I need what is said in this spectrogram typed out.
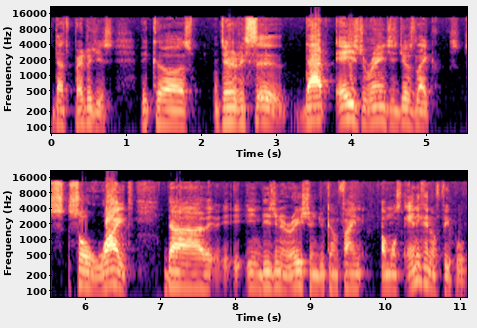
that prejudice because there is uh, that age range is just like so wide that in this generation you can find almost any kind of people.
